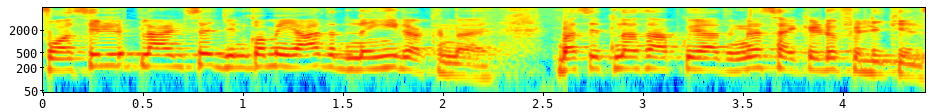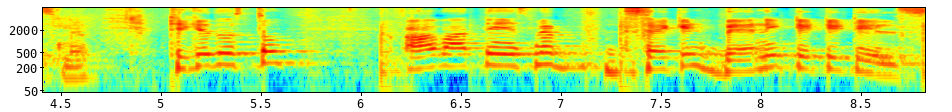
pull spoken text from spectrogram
फॉसिल प्लांट्स हैं जिनको हमें याद नहीं रखना है। बस इतना सा आपको याद रखना है साइकेडोफिलिकेल्स में। ठीक है दोस्तों? अब आते हैं इसमें सेकेंड बेनिटेटिटेल्स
